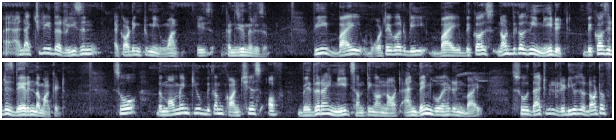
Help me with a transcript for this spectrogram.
And actually the reason, according to me, one is consumerism. We buy whatever we buy because, not because we need it, because it is there in the market. So the moment you become conscious of whether I need something or not and then go ahead and buy, so that will reduce a lot of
